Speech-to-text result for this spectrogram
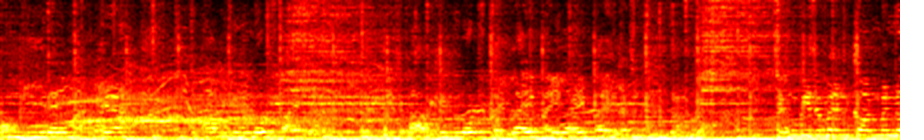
พันยาของพี่ได้ไหมที่จะพาไปขึ้นรถไฟที่จะพาไปขึ้นรถไฟไล่ไปไล่ไปแล้วจะถึงทางบอกถึงพี่จะเป็นคนมโน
